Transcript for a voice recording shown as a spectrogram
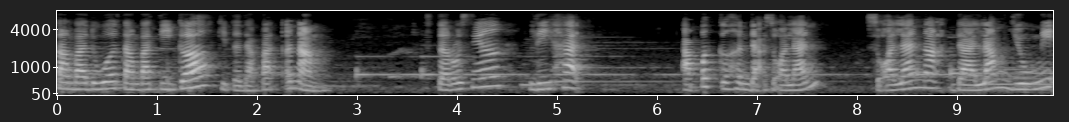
tambah 2 tambah 3 kita dapat 6 Seterusnya, lihat apa kehendak soalan. Soalan nak dalam unit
